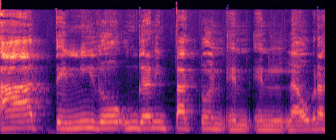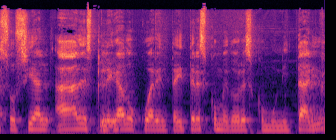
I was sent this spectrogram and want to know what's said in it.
ha tenido un gran impacto en, en- en la obra social, ha desplegado 43 comedores comunitarios,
